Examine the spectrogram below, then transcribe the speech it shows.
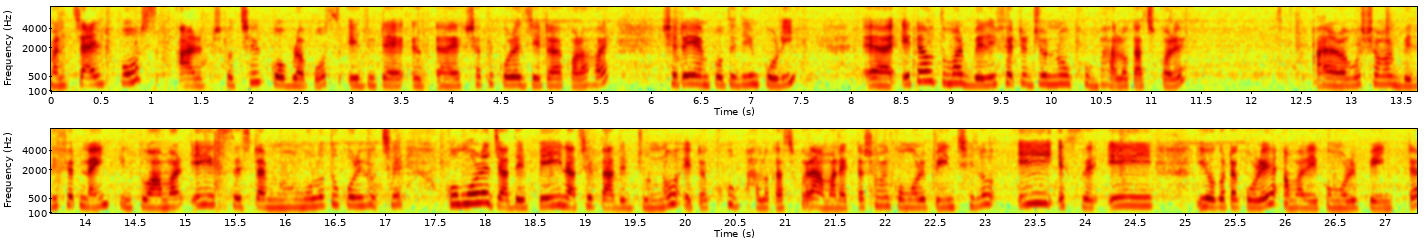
মানে চাইল্ড পোজ আর হচ্ছে কোবরা পোজ এই দুইটা একসাথে করে যেটা করা হয়, সেটাই আমি প্রতিদিন করি। এটাও তোমার বেলি ফ্যাটের জন্য খুব ভালো কাজ করে। আর অবশ্য আমার বেলি ফ্যাট নাই, কিন্তু আমার এই এক্সারসাইজটা আমি মূলত করি হচ্ছে কোমরে যাদের পেইন আছে তাদের জন্য এটা খুব ভালো কাজ করে। আমার একটা সময় কোমরে পেইন ছিল। এই এই ইয়োগাটা করে আমার এই কোমরের পেইনটা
